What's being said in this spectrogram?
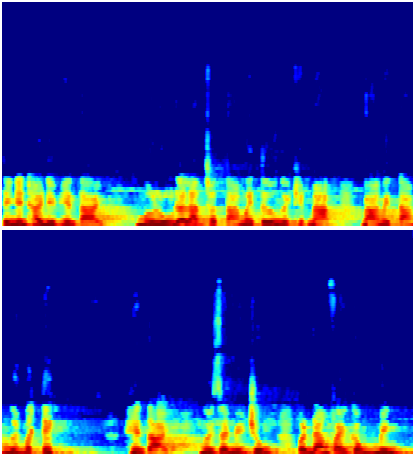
Tính đến thời điểm hiện tại, mưa lũ đã làm cho 84 người thiệt mạng, 38 người mất tích, Hiện tại, người dân miền Trung vẫn đang phải gồng mình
